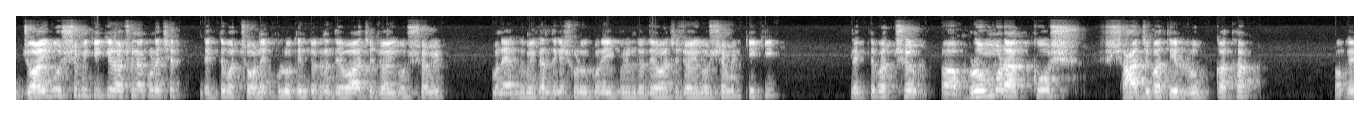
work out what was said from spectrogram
জয় গোস্বামী কি কি রচনা করেছেন দেখতে পাচ্ছ অনেকগুলো কিন্তু এখানে দেওয়া আছে জয় গোস্বামীর। মানে একদম এখান থেকে শুরু করে এই পর্যন্ত দেওয়া আছে জয় গোস্বামীর কি কি। দেখতে পাচ্ছ ব্রহ্ম রাক্ষস সাজবাতির রূপকথা ওকে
